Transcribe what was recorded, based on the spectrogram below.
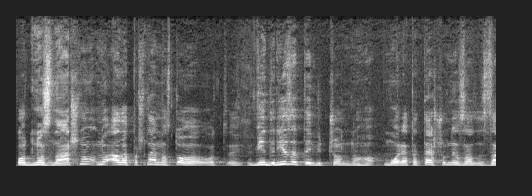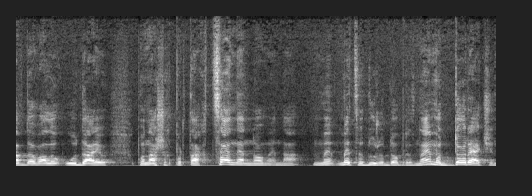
Однозначно, ну але почнемо з того, от відрізати від Чорного моря. Та те, що вони за- завдавали ударів по наших портах, це не новина. Ми, ми це дуже добре знаємо. До речі,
